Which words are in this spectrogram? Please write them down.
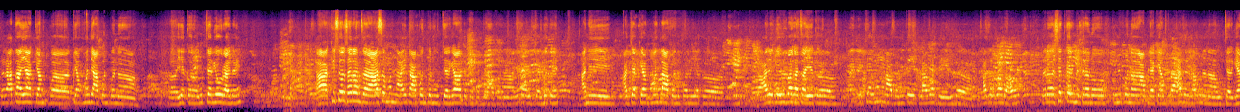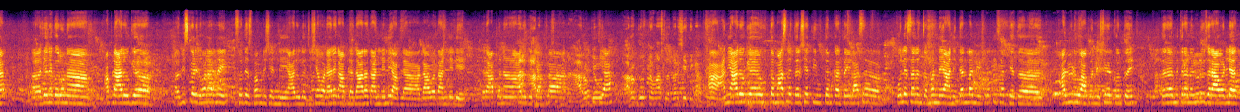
तर आता या कॅम्प कॅम्पमध्ये आपण पण एक उपचार घेऊ राहिलो आहे हा किशोर सरांचं असं म्हणणं आहे का आपण पण उपचार घ्यावा तर त्याच्यामुळे आपण अ, एवढा उपचार घेतोय. आणि आजच्या कॅम्पमधला आपण पण एक आरोग्य विभागाचा एक उपचार म्हणून आपण इथं एक लाभार्थी इथं हजर झालो आहोत. तर शेतकरी मित्रांनो तुम्ही पण आपल्या कॅम्पला हजर राहून ना उपचार घ्या. जेणेकरून आपलं आरोग्य विस्कळीत होणार नाही. स्वदेश फाउंडेशनने आरोग्याची सेवा डायरेक्ट आपल्या दारात आणलेली आहे आपल्या गावात आणलेली आहे. तर आपण आरोग्य कॅम्पला आरोग्य आरोग्य उत्तम असलं तर शेती करता हा आणि आरोग्य उत्तम असलं तर शेती उत्तम करता येईल असं कोले सरांचं म्हणणं आहे आणि त्यांना मी प्रतिसाद देत हा व्हिडिओ आपण शेअर करतोय. तर मित्रांनो व्हिडिओ जर आवडल्यास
